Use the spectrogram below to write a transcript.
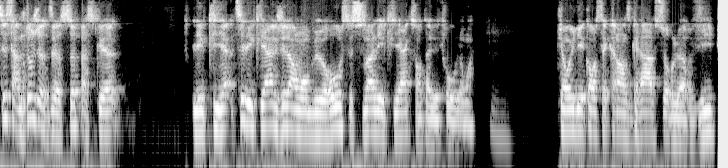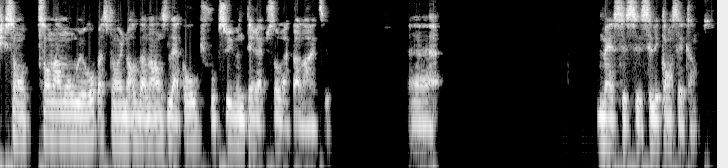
Tu sais, ça me touche de dire ça parce que les clients, tu sais, les clients que j'ai dans mon bureau, c'est souvent les clients qui sont allés trop loin. Hmm. Qui ont eu des conséquences graves sur leur vie, puis qui sont, sont dans mon bureau parce qu'ils ont une ordonnance de la cour, puis il faut suivent une thérapie sur la colère, tu sais. Euh, mais c'est les conséquences.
